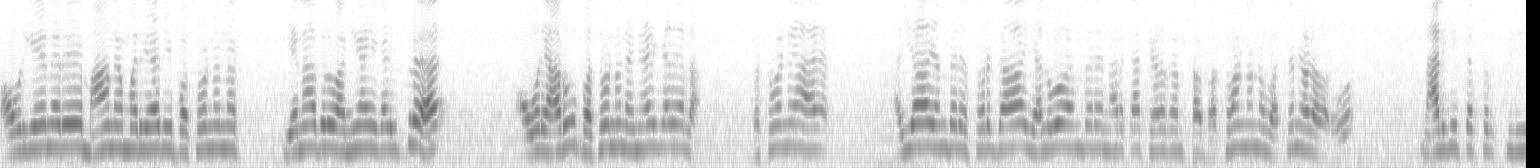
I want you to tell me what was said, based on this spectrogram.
ಅವ್ರಿಗೇನಾರೇ ಮಾನ ಮರ್ಯಾದೆ ಬಸವಣ್ಣನ ಏನಾದರೂ ಅನುಯಾಯಿಗಳಿದ್ದರೆ ಅವ್ರು ಯಾರೂ ಬಸವಣ್ಣನ ಅನ್ಯಾಯಗಳೇ ಅಲ್ಲ. ಬಸವಣ್ಣ ಅಯ್ಯ ಎಂದರೆ ಸ್ವರ್ಗ ಎಲ್ವೋ ಅಂದರೆ ನರಕ ಅಂತ ಹೇಳಿದಂಥ ಬಸವಣ್ಣನ ವಚನ ಹೇಳೋರು ನಾಲಿಗೆ ಕತ್ತರಿಸ್ತೀನಿ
